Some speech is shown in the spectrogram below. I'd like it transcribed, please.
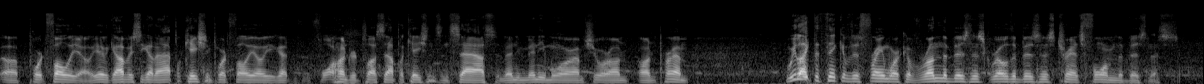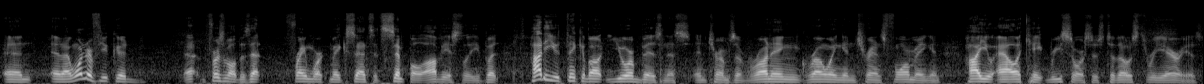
uh, portfolio, you've obviously got an application portfolio. you've got 400 plus applications in SaaS, and many, many more, I'm sure, on on-prem. We like to think of this framework of run the business, grow the business, transform the business. And and I wonder if you could, uh, first of all, does that framework make sense? It's simple, obviously, but how do you think about your business in terms of running, growing, and transforming, and how you allocate resources to those three areas?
